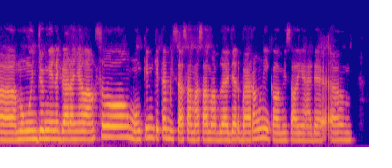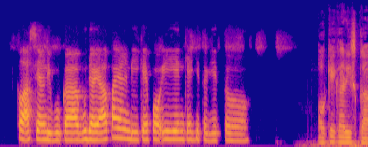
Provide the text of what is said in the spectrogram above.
uh, mengunjungi negaranya langsung, mungkin kita bisa sama-sama belajar bareng nih kalau misalnya ada um, kelas yang dibuka budaya apa yang dikepoin kayak gitu-gitu. Oke Kak Rizka,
